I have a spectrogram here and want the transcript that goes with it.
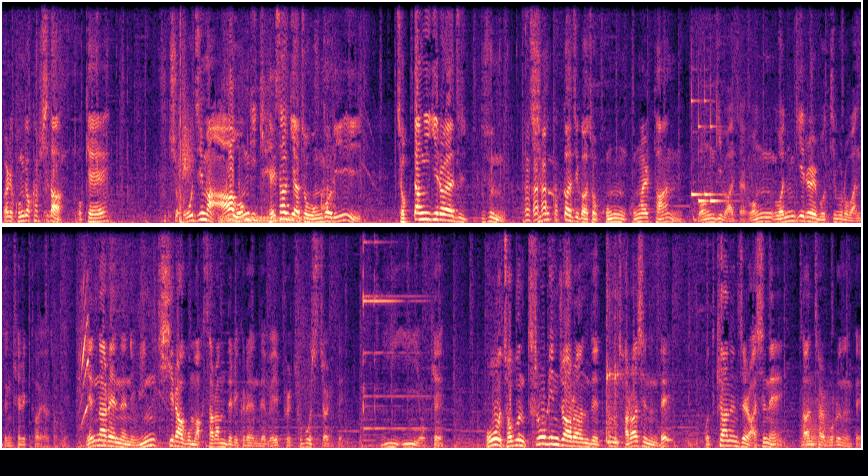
빨리 공격합시다. 오케이. 후추 오지마. 아 원기 개사기야 저 원거리. 적당히 길어야지 무슨 지구까지가 저 공, 공알탄 원기 맞아요. 원, 원기를 모티브로 만든 캐릭터예요 저게. 옛날에는 윙키라고 막 사람들이 그랬는데 메이플 초보 시절 때. 2, 2 오케이. 오 저분 트롤인 줄 알았는데 좀 잘하시는데? 어떻게 하는지를 아시네. 난 잘 모르는데.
